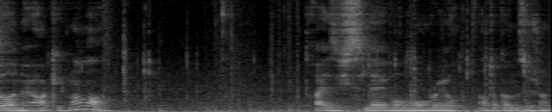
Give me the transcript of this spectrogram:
So, naja, kicken wir mal. 30 Slaver Warrior. Ah, da kommen sie schon.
